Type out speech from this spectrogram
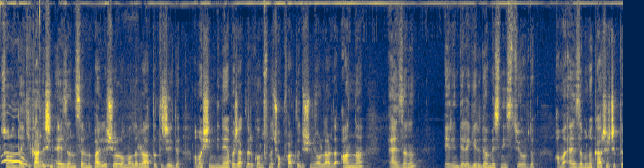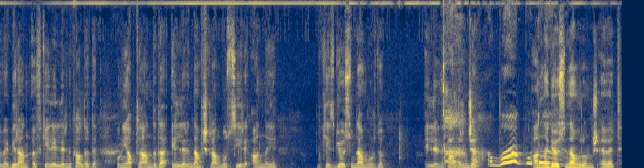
Sonunda iki kardeşin Elza'nın sırrını paylaşıyor olmaları rahatlatıcıydı. Ama şimdi ne yapacakları konusunda çok farklı düşünüyorlardı. Anna, Elza'nın Erindel'e geri dönmesini istiyordu. Ama Elza buna karşı çıktı ve bir an öfkeyle ellerini kaldırdı. Bunu yaptığı anda da ellerinden fışkıran buz sihiri Anna'yı bu kez göğsünden vurdu. Ellerini kaldırınca. Anna göğsünden vurulmuş, evet.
